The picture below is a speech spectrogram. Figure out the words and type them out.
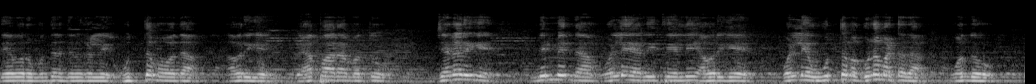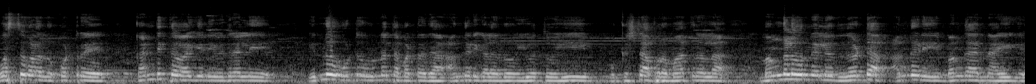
ದೇವರು ಮುಂದಿನ ದಿನಗಳಲ್ಲಿ ಉತ್ತಮವಾದ ಅವರಿಗೆ ವ್ಯಾಪಾರ ಮತ್ತು ಜನರಿಗೆ ನಿಮ್ಮಿಂದ ಒಳ್ಳೆಯ ರೀತಿಯಲ್ಲಿ ಅವರಿಗೆ ಒಳ್ಳೆಯ ಉತ್ತಮ ಗುಣಮಟ್ಟದ ಒಂದು ವಸ್ತುಗಳನ್ನು ಕೊಟ್ಟರೆ ಖಂಡಿತವಾಗಿ ನೀವು ಇದರಲ್ಲಿ ಇನ್ನೂ ಉನ್ನತ ಮಟ್ಟದ ಅಂಗಡಿಗಳನ್ನು ಇವತ್ತು ಈ ಕೃಷ್ಣಾಪುರ ಮಾತ್ರ ಅಲ್ಲ ಮಂಗಳೂರಿನಲ್ಲಿ ಒಂದು ದೊಡ್ಡ ಅಂಗಡಿ, ಬಂಗಾರನ ಹೀಗೆ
